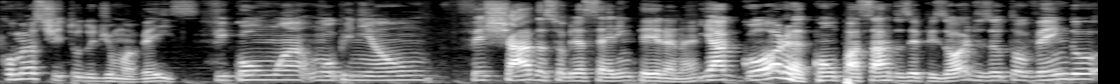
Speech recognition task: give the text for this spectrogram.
como eu assisti tudo de uma vez, ficou uma, uma opinião fechada sobre a série inteira, né? E agora, com o passar dos episódios, eu tô vendo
